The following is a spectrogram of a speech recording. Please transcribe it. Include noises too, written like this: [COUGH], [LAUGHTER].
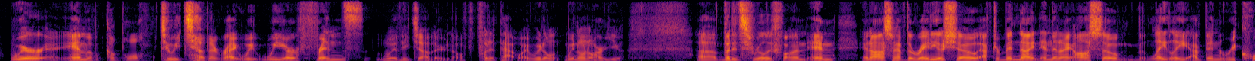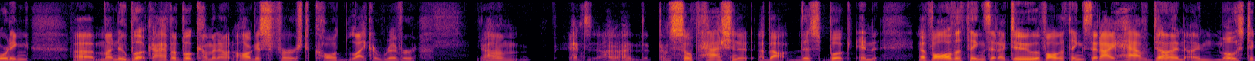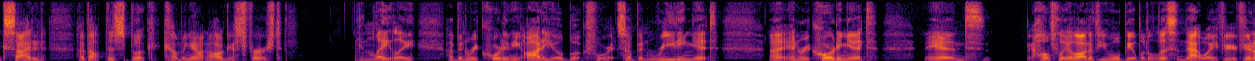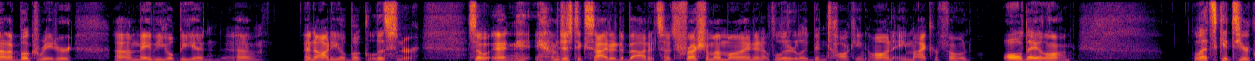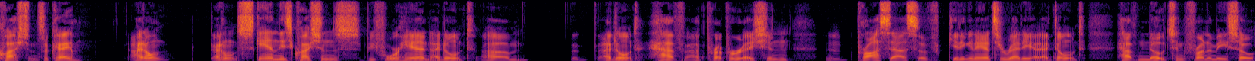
we're amicable [LAUGHS] to each other, right? We we are friends with each other. I'll put it that way. We don't we don't argue. Uh, but it's really fun, and and I also have the radio show after midnight, and then I also lately I've been recording uh, my new book. I have a book coming out August first called Like a River, um, and I, I'm so passionate about this book, and of all the things that I do, of all the things that I have done, I'm most excited about this book coming out August 1st. And lately, I've been recording the audio book for it. So I've been reading it uh, and recording it. And hopefully, a lot of you will be able to listen that way. If you're, if you're not a book reader, uh, maybe you'll be an, um, an audiobook listener. So I'm just excited about it. So it's fresh in my mind. And I've literally been talking on a microphone all day long. Let's get to your questions, okay? I don't I don't scan these questions beforehand. I don't um, I don't have a preparation process of getting an answer ready. I don't have notes in front of me. So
